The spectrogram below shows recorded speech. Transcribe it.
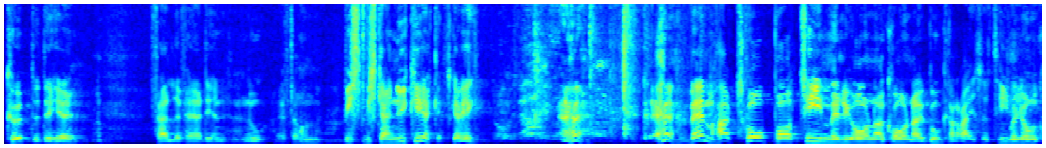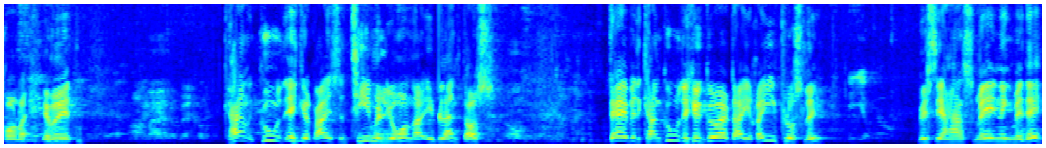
Købte det her faldefærdige nu efterhånden. Vi, vi skal have en ny kirke, skal vi ikke? Hvem har tro på 10 millioner kroner? Gud kan rejse 10 millioner kroner. Jeg ved, kan Gud ikke rejse 10 millioner iblandt os? David, kan Gud ikke gøre dig rig pludselig? Hvis det er hans mening med det.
